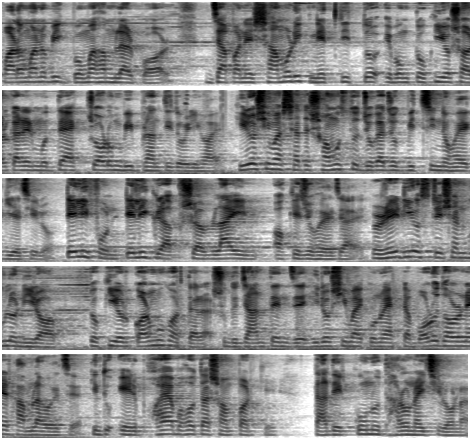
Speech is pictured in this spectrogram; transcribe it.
পারমাণবিক বোমা হামলার পর জাপানের সামরিক নেতৃত্ব এবং টোকিও সরকারের মধ্যে এক চরম বিভ্রান্তি তৈরি হয়। হিরোসীমার সাথে সমস্ত যোগাযোগ বিচ্ছিন্ন হয়ে গিয়েছিল। টেলিফোন, টেলিগ্রাফ সব লাইন অকেজো হয়ে যায়। রেডিও স্টেশনগুলো নীরব। টোকিওর কর্মকর্তারা শুধু জানতেন যে হিরোসীমায় কোনো একটা বড় ধরনের হামলা হয়েছে, কিন্তু এর ভয়াবহতা সম্পর্কে তাদের কোনো ধারণাই ছিল না।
